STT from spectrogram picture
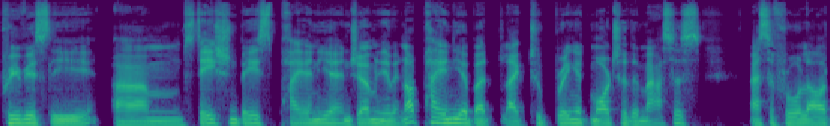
Previously, um, station based pioneer in Germany, but not pioneer, but like to bring it more to the masses, massive rollout.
